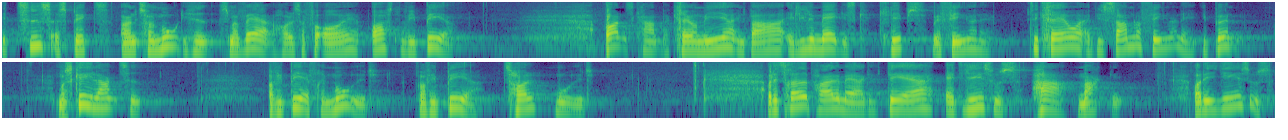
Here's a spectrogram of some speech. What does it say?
et tidsaspekt og en tålmodighed, som er værd at holde sig for øje, også når vi beder. Åndskamp kræver mere end bare et lille magisk knips med fingrene. Det kræver, at vi samler fingrene i bøn. Måske i lang tid. Og vi beder frimodigt, og vi beder tålmodigt. Og det tredje pejlemærke, det er, at Jesus har magten. Og det er Jesus,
